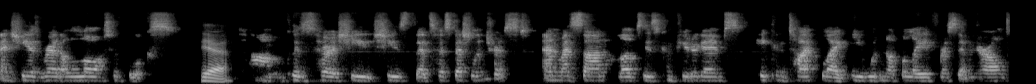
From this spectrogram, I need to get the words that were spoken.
and she has read a lot of books yeah. because her she she's that's her special interest. And my son loves his computer games. He can type like you would not believe for a seven year old.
